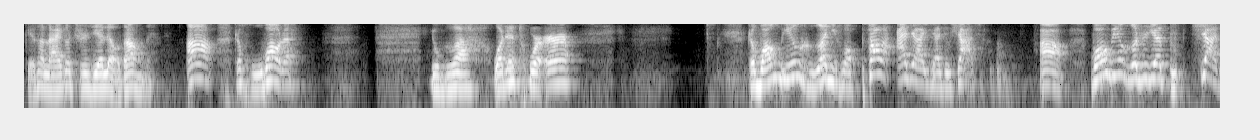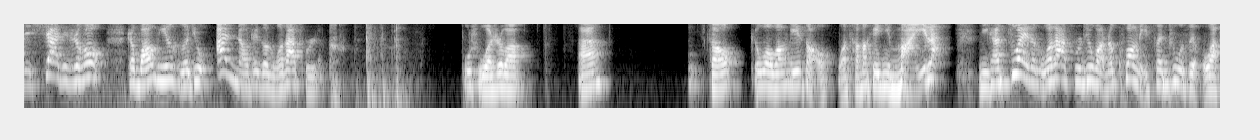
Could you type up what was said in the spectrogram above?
给他来个直截了当的啊！这虎豹这勇哥，我这腿儿，这王平和，你说啪啦家一下就下去了啊！王平和直接下去，下去之后，这王平和就按照这个罗大春，咔不说是吧？啊？走，给我往里走，我他妈给你埋了！你看，拽着罗大春就往这矿里深处走啊！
